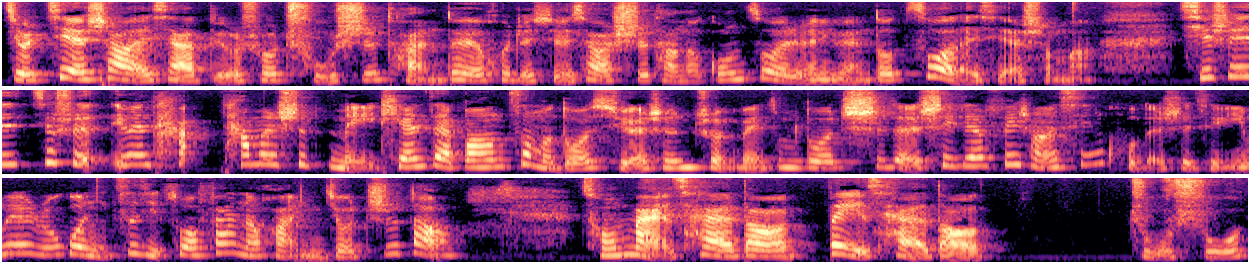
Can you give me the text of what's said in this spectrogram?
就是介绍一下，比如说厨师团队或者学校食堂的工作人员都做了一些什么。其实就是因为他他们是每天在帮这么多学生准备这么多吃的，是一件非常辛苦的事情。因为如果你自己做饭的话，你就知道，从买菜到备菜到煮熟，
